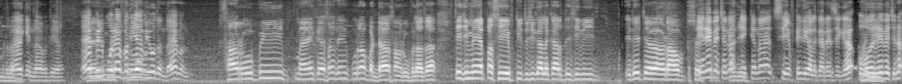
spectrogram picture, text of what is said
ਮਤਲਬ। ਇਹ ਕਿੰਨਾ ਵਧੀਆ। ਇਹ ਬਿਲਕੁਲ ਇਹ ਵਧੀਆ ਵਿਊ ਦਿੰਦਾ ਹੈ ਮੈਨੂੰ। ਸਨਰੂਫ ਵੀ ਮੈਂ ਕਹਿ ਸਕਦਾ ਵੀ ਪੂਰਾ ਵੱਡਾ ਸਨਰੂਫ ਲਾਦਾ। ਤੇ ਜਿਵੇਂ ਆਪਾਂ ਸੇਫਟੀ ਤੁਸੀਂ ਗੱਲ ਕਰਦੇ ਸੀ ਵੀ ਇਹਦੇ ਚ ਅਡਾਪਟ ਇਹਦੇ ਵਿੱਚ ਨਾ ਇੱਕ ਨਾ ਸੇਫਟੀ ਦੀ ਗੱਲ ਕਰ ਰਹੇ ਸੀਗਾ ਉਹ ਇਹਦੇ ਵਿੱਚ ਨਾ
